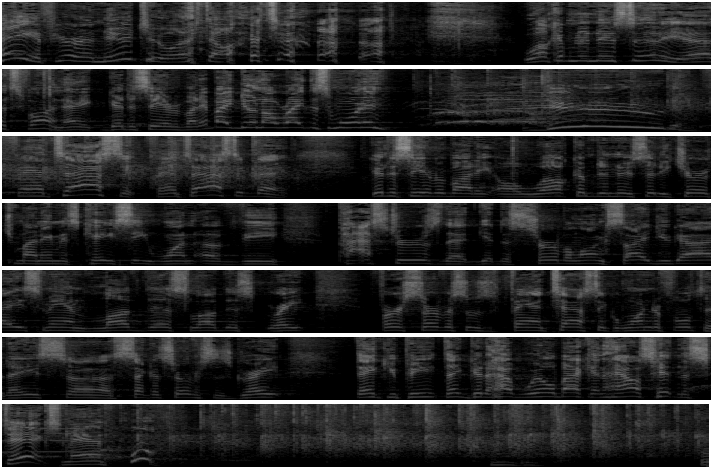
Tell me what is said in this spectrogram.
Hey, if you're new to it, no, welcome to New City. Yeah, it's fun. Hey, good to see everybody. Everybody doing all right this morning? Dude, fantastic, fantastic day. Good to see everybody. Oh, welcome to New City Church. My name is Casey, one of the pastors that get to serve alongside you guys. Man, love this, love this. Great. First service was fantastic, wonderful. Today's uh, second service is great. Thank you, Pete. Thank good to have Will back in the house hitting the sticks, man. Woo.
